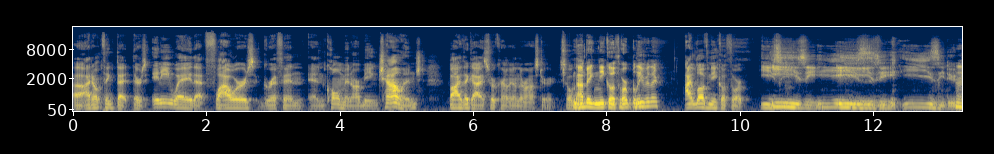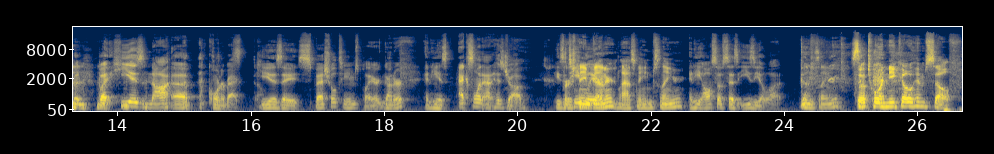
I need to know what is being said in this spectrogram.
Uh, I don't think that there's any way that Flowers, Griffin, and Coleman are being challenged by the guys who are currently on the roster. So Not a big Neiko Thorpe believer there. I love Neiko Thorpe. Easy. Easy, easy. easy, dude. But but he is not a cornerback. He is a special teams player, gunner, and he is excellent at his job. He's First a team name leader, Gunner, last name Slinger, and he also says easy a lot. Gunslinger. So Tornico himself,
